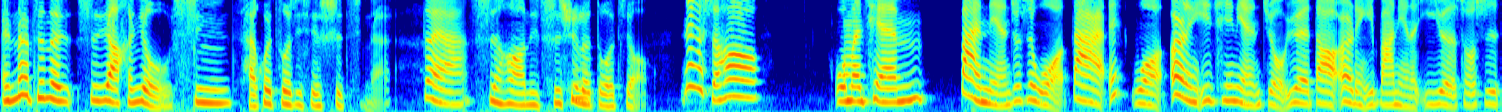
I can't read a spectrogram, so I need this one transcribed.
哎，那真的是要很有心才会做这些事情哎。对啊，是哈，你持续了多久？那个时候我们前半年就是我大，哎，我二零一七年九月到二零一八年的一月的时候是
